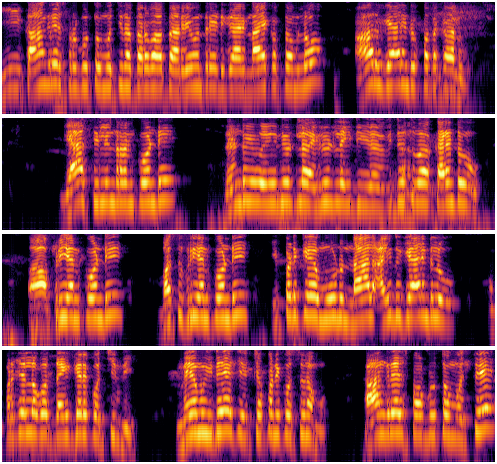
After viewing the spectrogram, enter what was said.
ఈ కాంగ్రెస్ ప్రభుత్వం వచ్చిన తర్వాత రేవంత్ రెడ్డి గారి నాయకత్వంలో ఆరు గ్యారెంటీ పథకాలు. గ్యాస్ సిలిండర్ అనుకోండి రెండు యూనిట్ల యూనిట్ల ఇది విద్యుత్ కరెంటు ఫ్రీ అనుకోండి బస్సు ఫ్రీ అనుకోండి ఇప్పటికే మూడు నాలుగు ఐదు గ్యారెంటీలు ప్రజల్లో దగ్గరకు వచ్చింది. మేము ఇదే చె- చెప్పనికి వస్తున్నాము. కాంగ్రెస్ ప్రభుత్వం వస్తే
